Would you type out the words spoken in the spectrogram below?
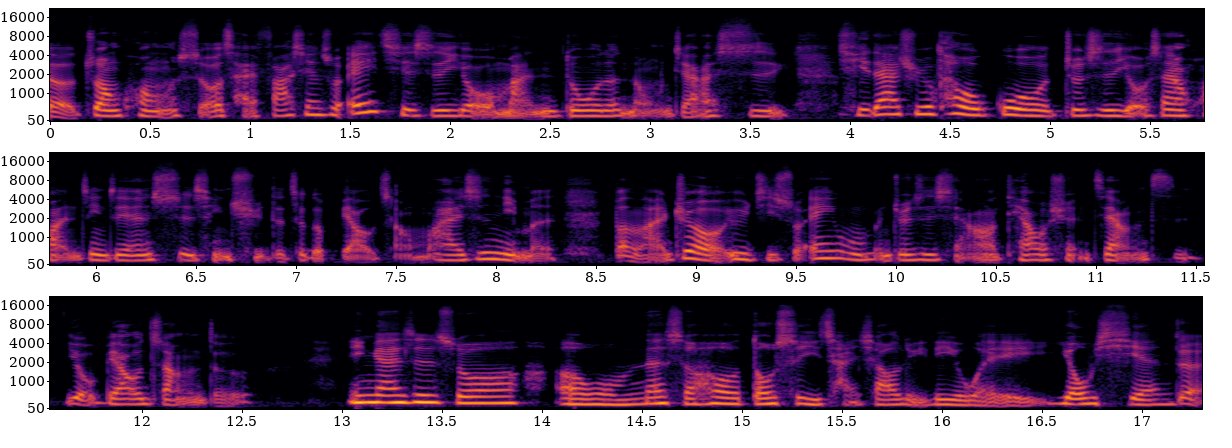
的状况的时候，才发现说，哎，其实有蛮多的农家是期待去透过就是友善环境这件事情取得这个标章吗？还是你们本来就有预计说，哎，我们就是想要挑选这样子有标章的？应该是说，呃，我们那时候都是以产销履历为优先。对，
